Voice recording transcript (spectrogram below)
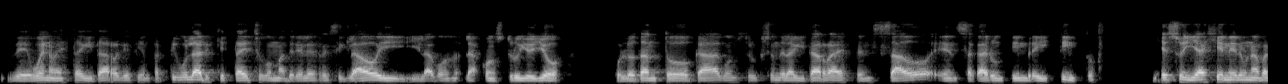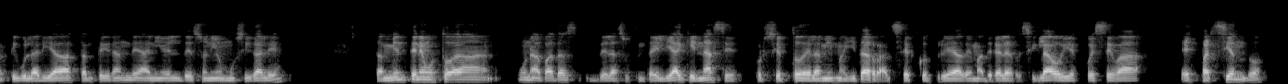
de, bueno, esta guitarra que es bien particular, que está hecho con materiales reciclados y, y la, la construyo yo por lo tanto, cada construcción de la guitarra es pensado en sacar un timbre distinto. Y eso ya genera una particularidad bastante grande a nivel de sonidos musicales. También tenemos toda una pata de la sustentabilidad que nace, por cierto, de la misma guitarra, al ser construida de materiales reciclados y después se va esparciendo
